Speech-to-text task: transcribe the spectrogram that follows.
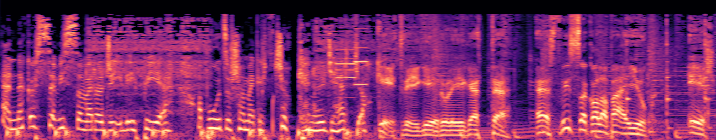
ennek össze-visszaver a GDP-je, a pulcosa meg egy csökkenő gyertya. Két végéről égette. Ezt visszakalapáljuk, és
